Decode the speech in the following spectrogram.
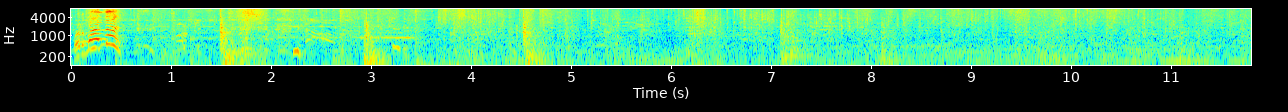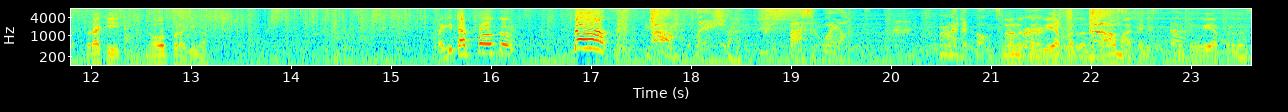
¿Por dónde? Por aquí. No, por aquí no. Aquí tampoco. ¡No! No, no tengo idea por dónde. No, máteme. No tengo idea por dónde.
